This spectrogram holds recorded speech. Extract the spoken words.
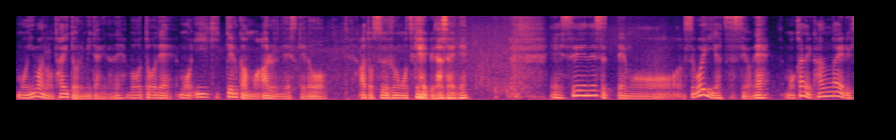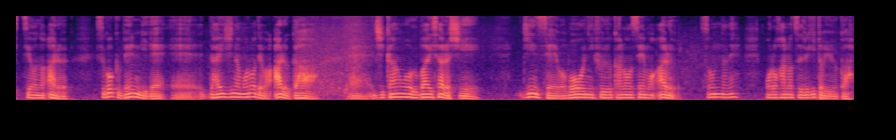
もう今のタイトルみたいなね、冒頭でもう言い切ってる感もあるんですけど、あと数分お付き合いくださいね。SNS ってもうすごいやつですよね。もうかなり考える必要のあるすごく便利で、えー、大事なものではあるが、えー、時間を奪い去るし人生を棒に振る可能性もあるそんなね諸刃の剣というか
